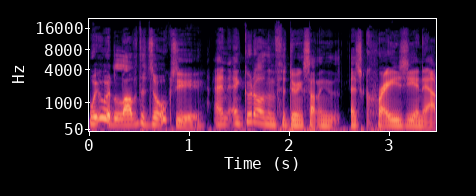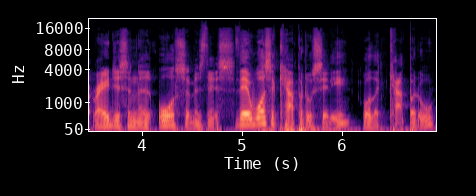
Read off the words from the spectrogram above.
we would love to talk to you. And, and good on them for doing something as crazy and outrageous and awesome as this. There was a capital city, or the capital.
